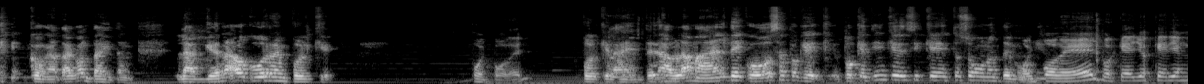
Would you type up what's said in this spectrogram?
con Attack on Titan, las guerras ocurren porque... Por poder. Porque la gente habla mal de cosas, porque, porque tienen que decir que estos son unos demonios. Por poder, porque ellos querían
